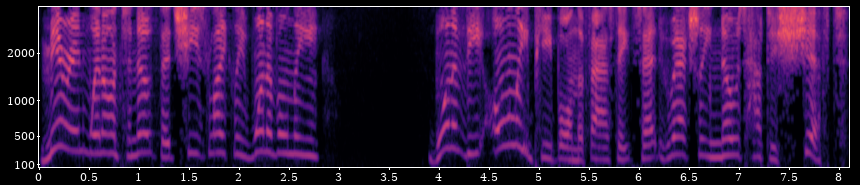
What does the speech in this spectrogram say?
Mirren went on to note that she's likely one of only one of the only people on the Fast 8 set who actually knows how to shift,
